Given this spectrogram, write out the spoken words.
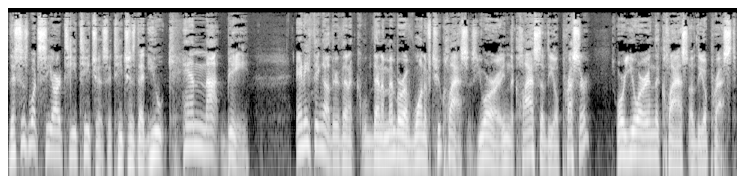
This is what CRT teaches. It teaches that you cannot be anything other than a, than a member of one of two classes. You are in the class of the oppressor or you are in the class of the oppressed.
